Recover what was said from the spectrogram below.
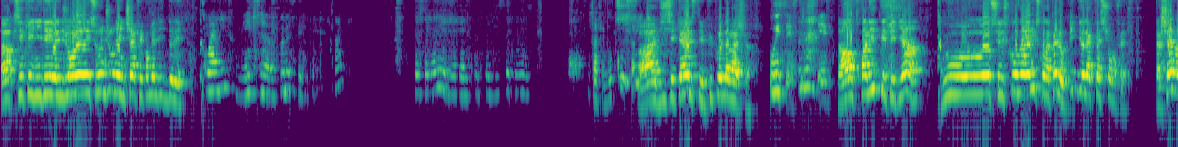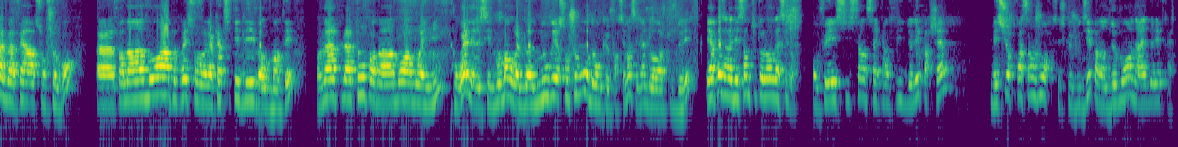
Alors, qui c'est qui a une idée une journée, Sur une journée, une chèvre fait combien de litres de lait 3 litres, mais ça va pas, c'est 5 Je sais pas, mais je dirais entre 10 et 15. Ça fait beaucoup, ça. Ah, 10 et 15, c'était plus près de la vache. Oui, c'est... Non, 3 litres, t'étais bien. Hein. Nous, euh, c'est ce qu'on arrive, ce qu'on appelle au pic de lactation, en fait. La chèvre, elle va faire son chevron. Euh, pendant un mois, à peu près, son, la quantité de lait va augmenter. On a un plateau pendant un mois, un mois et demi. Pour elle, c'est le moment où elle doit nourrir son chevron, donc euh, forcément, c'est là qu'elle doit avoir plus de lait. Et après, ça va descendre tout au long de la saison. On fait 650 litres de lait par chèvre, mais sur 300 jours. C'est ce que je vous disais, pendant deux mois, on arrête de les traire.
